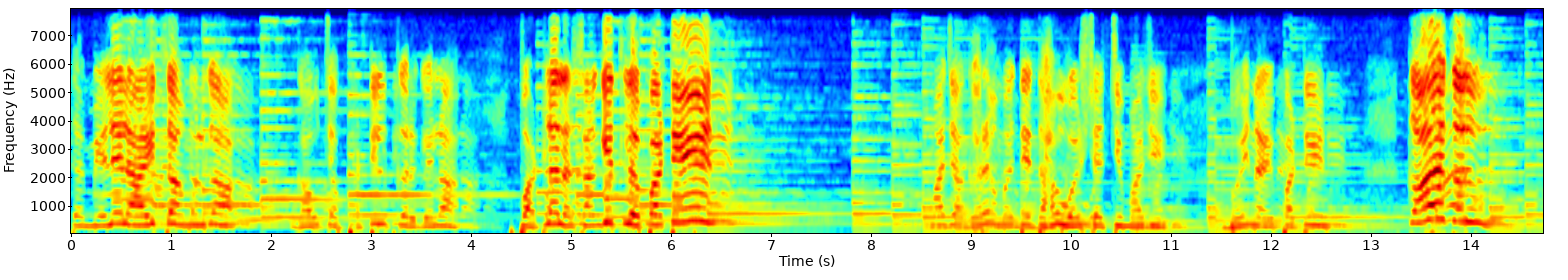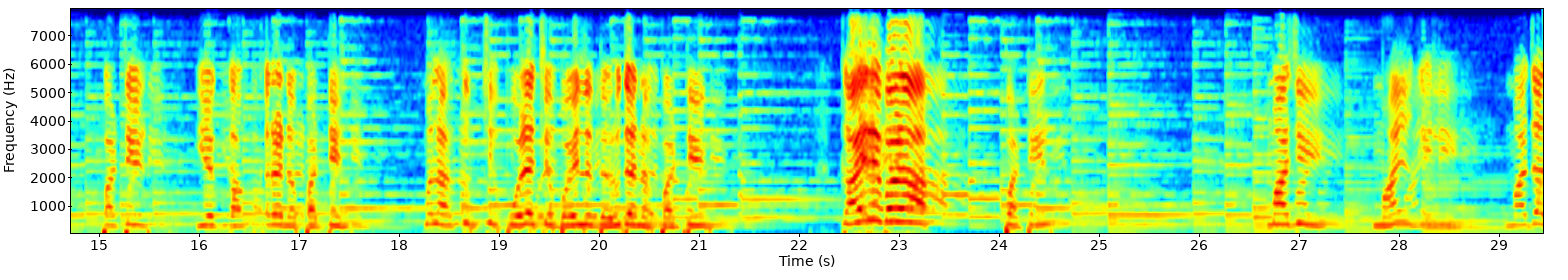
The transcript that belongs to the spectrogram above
त्या मेलेल्या आईचा मुलगा गावच्या पाटीलकर गेला. पाटलाला सांगितलं पाटील माझ्या घरामध्ये दहा वर्षाची माझी बहीण आहे पाटील. काय करू? पाटील एक काम करा ना पाटील. मला तुमचे पोळ्याचे बैल धरू द्या ना पाटील. काय रे बाळा? पाटील माझी माय गेली. माझा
